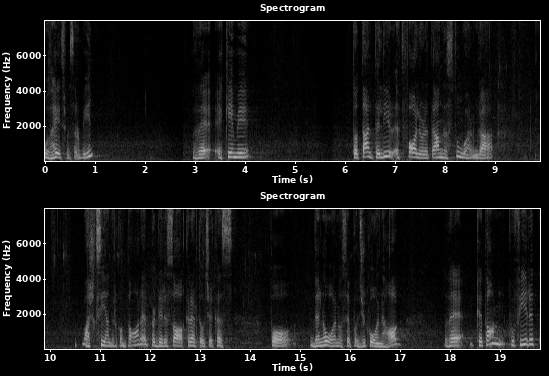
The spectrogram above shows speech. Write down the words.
udhëheq me Serbinë, Dhe e kemi total të lirë e të falur e të amnistuar nga bashkësia ndërkombëtare, përderisa krerët e UÇK-së po dënohen ose po gjykohen në Hagë, dhe këtë anë kufirit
